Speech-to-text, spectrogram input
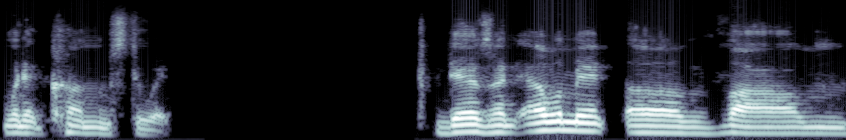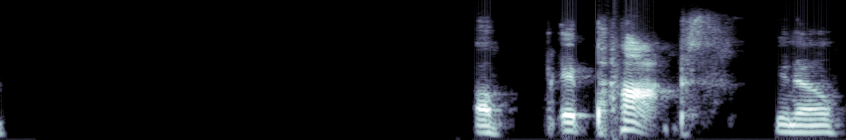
when it comes to it. There's an element of um of it pops you know,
